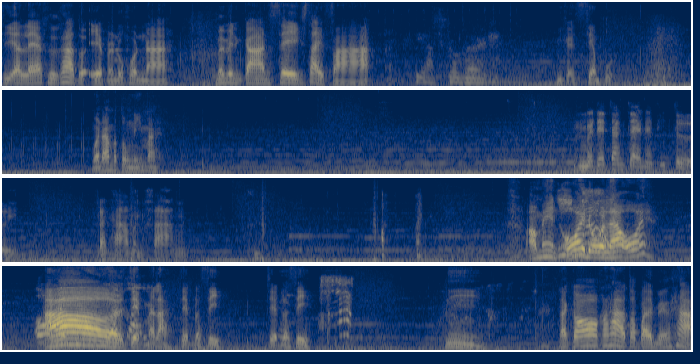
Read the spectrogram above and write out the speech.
ซี่อันแรกคือคาถาตัว F นะทุกคนนะ มันเป็นการเสกใส่ฟ้า The astral verdict. มีเสียงพูดมาหน้ามาตรงนี้มา มันไม่ได้ตั้งใจนะพี่เตยคาถามันค้าง เอาไม่เห็นอีโอ้ยโน่โดนแล้ว โอ้ยโอ้ยอ้าวฉันลือกเจ็บไหมล่ะ เจ็บละสิ เจ็บละสิ นี่ แล้วก็คาถาต่อไปเป็นคาถา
